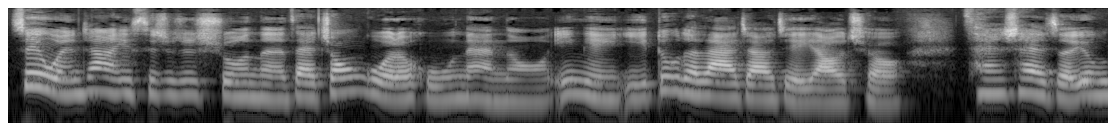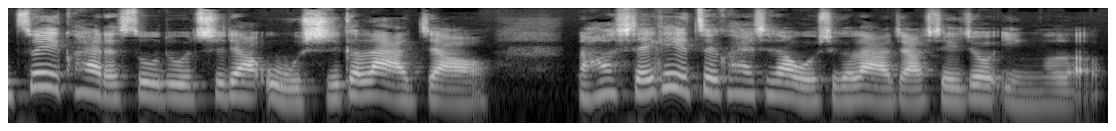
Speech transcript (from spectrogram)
所以文章的意思就是说呢，在中国的湖南哦，一年一度的辣椒节要求参赛者用最快的速度吃掉五十个辣椒，然后谁可以最快吃到五十个辣椒，谁就赢了。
